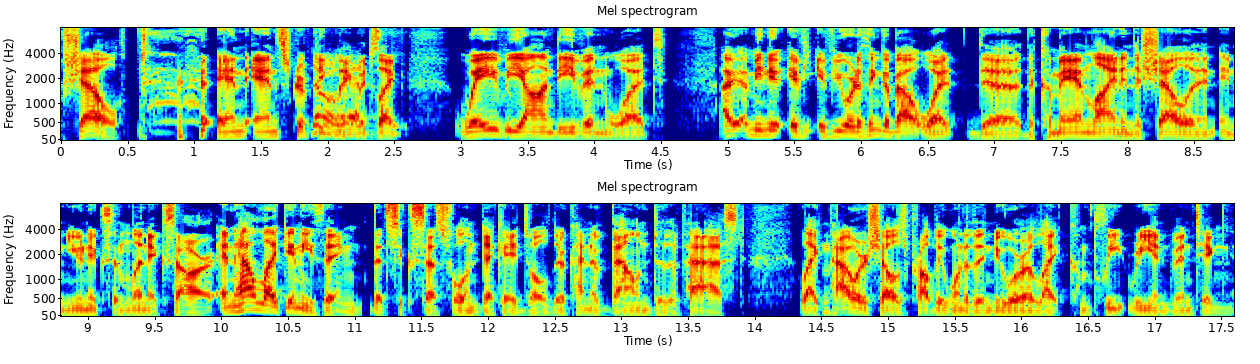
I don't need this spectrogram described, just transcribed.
shell and and scripting no, language, yeah. like way beyond even what. I, I, mean, if if you were to think about what the the command line and the shell in, in Unix and Linux are, and how like anything that's successful and decades old, they're kind of bound to the past. Like mm-hmm. PowerShell is probably one of the newer, like complete reinventing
